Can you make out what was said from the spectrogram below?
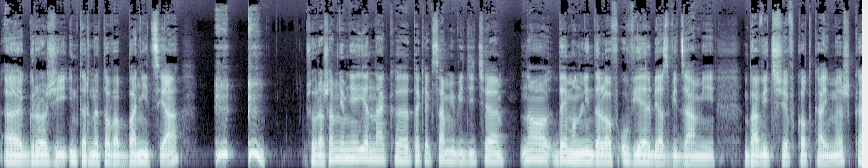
e, grozi internetowa banicja. Przepraszam, niemniej jednak, e, tak jak sami widzicie, no, Damon Lindelof uwielbia z widzami bawić się w kotka i myszkę,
